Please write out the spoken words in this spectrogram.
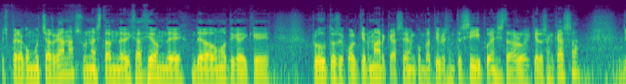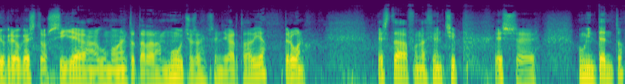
espera con muchas ganas, una estandarización de, la domótica y que productos de cualquier marca sean compatibles entre sí y puedes instalar lo que quieras en casa. Yo creo que esto, si llega en algún momento, tardará muchos años en llegar todavía. Pero bueno, esta fundación Chip es eh, un intento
